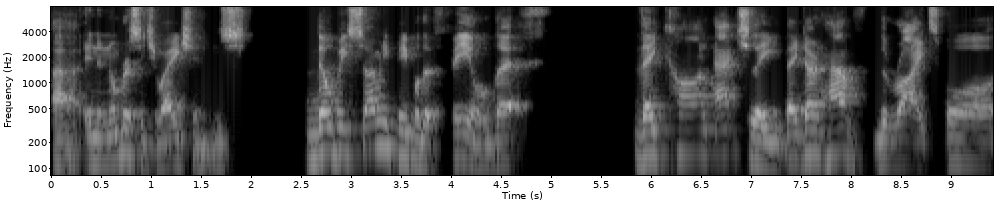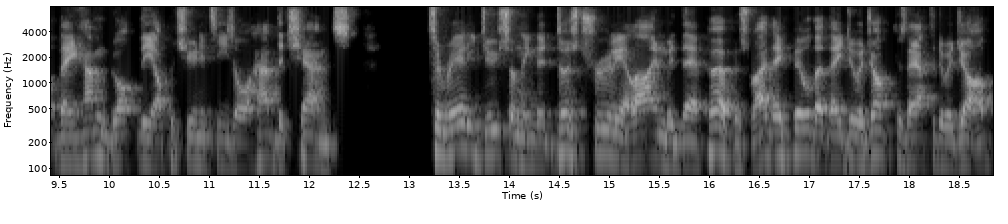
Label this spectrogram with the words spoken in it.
uh, in a number of situations, there'll be so many people that feel that they can't actually they don't have the right or they haven't got the opportunities or had the chance to really do something that does truly align with their purpose, right? They feel that they do a job because they have to do a job.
